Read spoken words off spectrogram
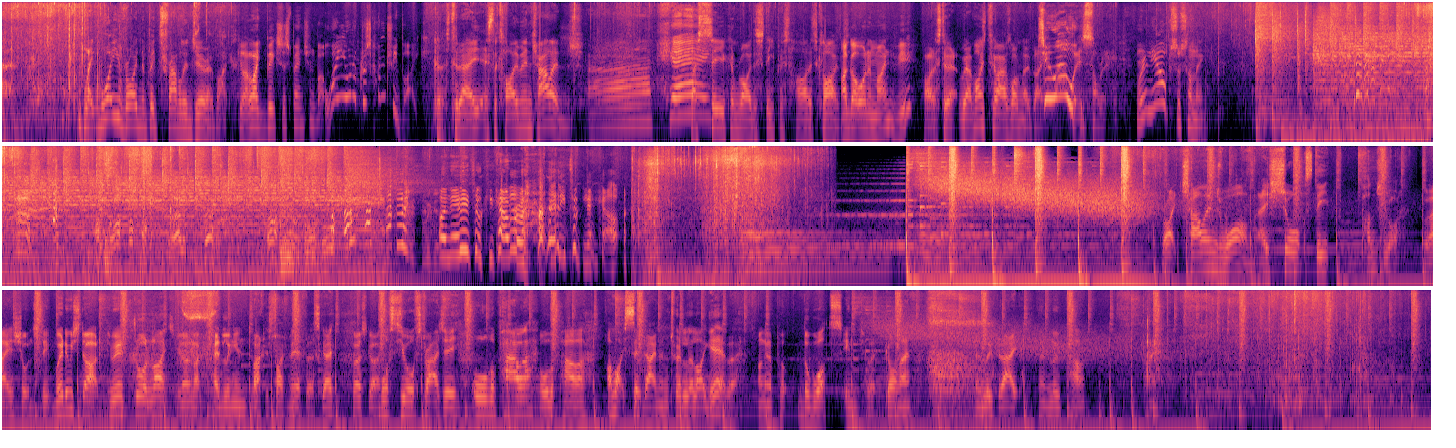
Blake, why are you riding a big travel enduro bike? I like big suspension, but why are you on a cross country bike? Because today it's the climbing challenge. Okay. Let's see who can ride the steepest, hardest climb. I got one in mind. Have you? All right, let's do it. Yeah, mine's two hours long though, Blake. Two hours? Not really. We're in the Alps or something. I nearly took your camera. I nearly took Nick out. Right, challenge one, a short, steep, punchy one. Well, that is short and steep. Where do we start? Do we have to draw a line so we don't like pedaling into it? reckon let's try from here first, go. First go. What's your strategy? All the power? All the power. I might sit down and twiddle a light gear, but I'm going to put the watts into it. go on then. And loop it out. Then loop out.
